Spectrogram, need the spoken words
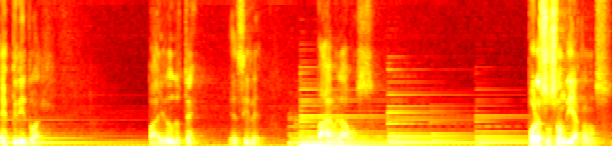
espiritual para ir donde usted y decirle, bájame la voz. Por eso son diáconos.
